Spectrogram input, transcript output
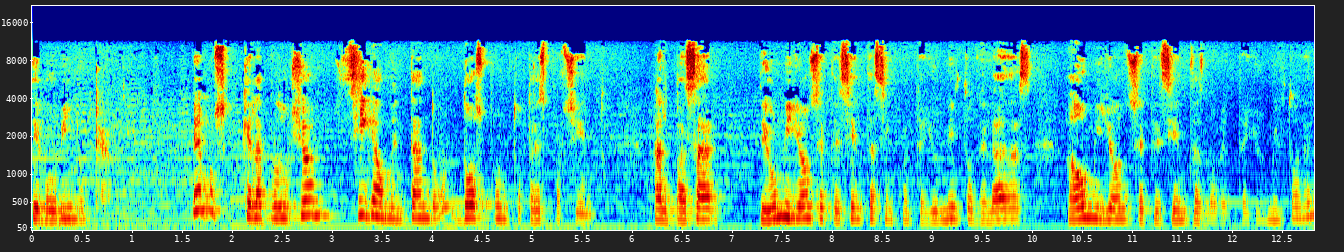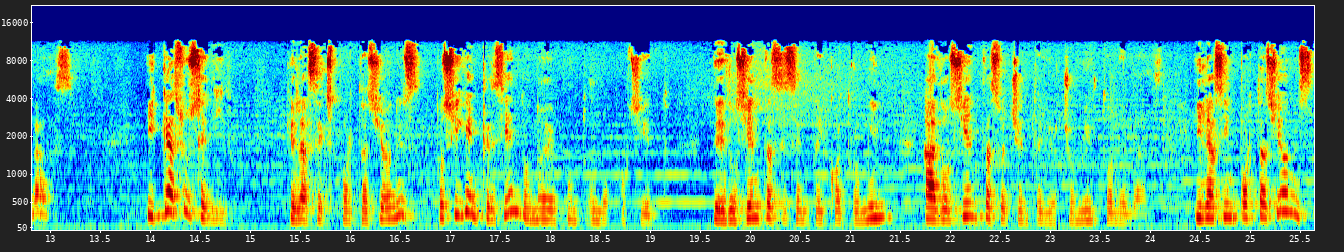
de bovino carne. Vemos que la producción sigue aumentando 2.3%, al pasar de 1.751.000 toneladas a 1.791.000 toneladas. ¿Y qué ha sucedido? Que las exportaciones pues, siguen creciendo 9.1%, de 264.000 a 288.000 toneladas. Y las importaciones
